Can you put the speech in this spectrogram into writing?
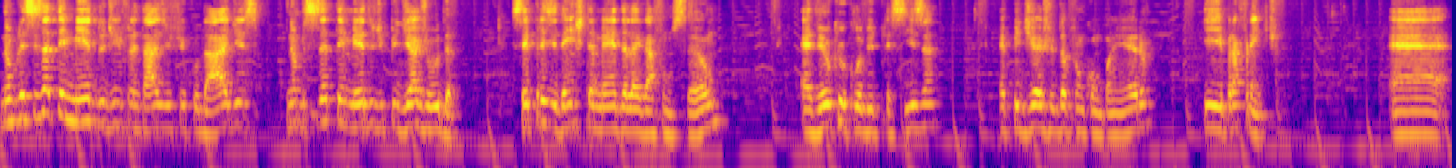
não precisa ter medo de enfrentar as dificuldades, não precisa ter medo de pedir ajuda. Ser presidente também é delegar função, é ver o que o clube precisa, é pedir ajuda para um companheiro e ir para frente. É,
